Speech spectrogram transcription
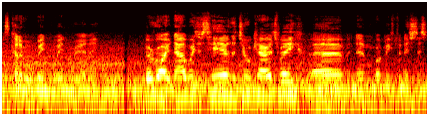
it's kind of a win-win, really. But right now we're just here in the dual carriageway um, and then when we finish this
